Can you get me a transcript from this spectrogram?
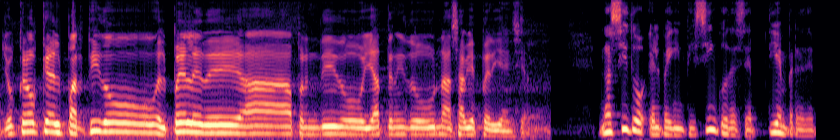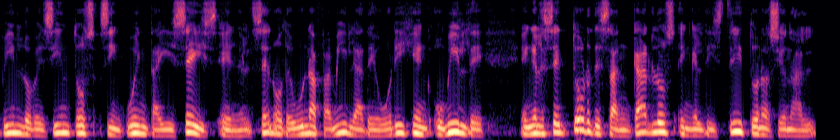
Yo creo que el partido, el PLD, ha aprendido y ha tenido una sabia experiencia. Nacido el 25 de septiembre de 1956 en el seno de una familia de origen humilde en el sector de San Carlos en el Distrito Nacional,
